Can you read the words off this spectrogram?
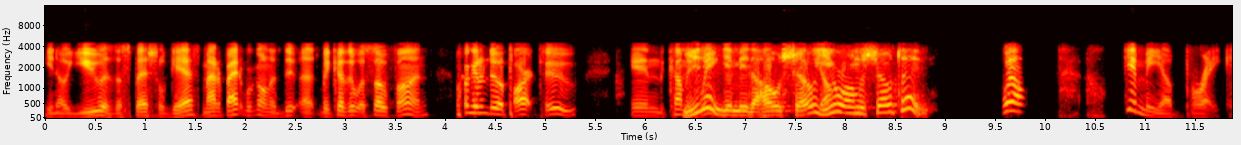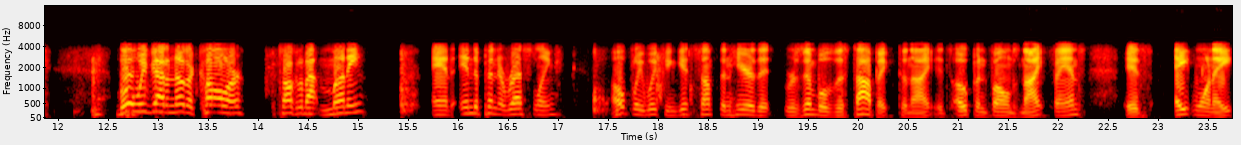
you know, you as a special guest. Matter of fact, we're going to do uh, because it was so fun. We're going to do a part two in the coming you didn't give me the whole show. You were on the show too. Well, oh, give me a break. Bull, we've got another caller talking about money and independent wrestling. Hopefully, we can get something here that resembles this topic tonight. It's open phones night, fans. It's 818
